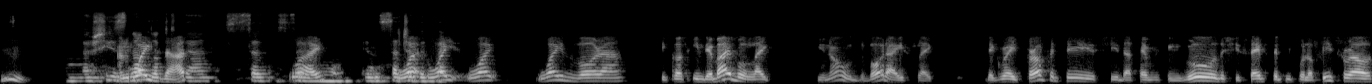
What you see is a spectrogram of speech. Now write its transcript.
Hmm. Uh, she's and not looked at so, so why? in such why, a good why, way. Why, why Dvorah? Because in the Bible, like, you know, Dvorah is like the great prophetess. She does everything good. She saves the people of Israel.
